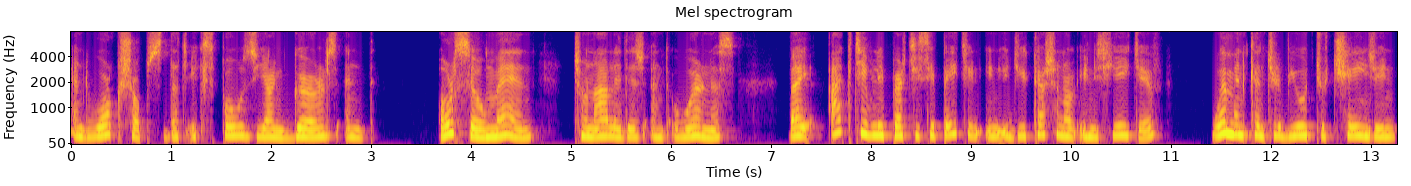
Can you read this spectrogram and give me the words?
and workshops that expose young girls and also men to knowledge and awareness by actively participating in educational initiative, women contribute to changing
